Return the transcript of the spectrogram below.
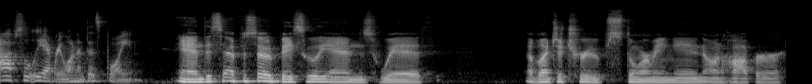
absolutely everyone at this point. And this episode basically ends with a bunch of troops storming in on Hopper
